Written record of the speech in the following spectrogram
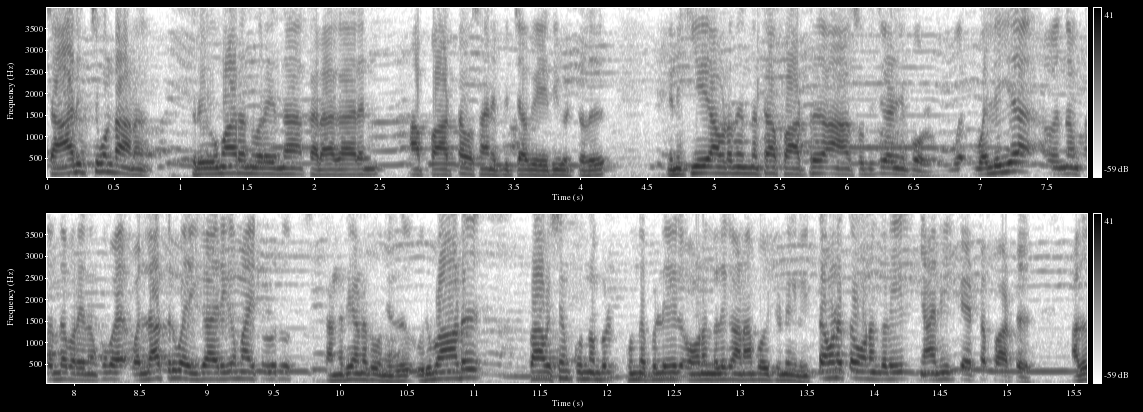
ചാരിച്ചുകൊണ്ടാണ് ശ്രീകുമാർ എന്ന് പറയുന്ന കലാകാരൻ ആ പാട്ട് അവസാനിപ്പിച്ച വേദി വിട്ടത്. എനിക്ക് അവിടെ നിന്നിട്ട് ആ പാട്ട് ആസ്വദിച്ചു കഴിഞ്ഞപ്പോൾ വലിയ നമുക്കെന്താ പറയുക നമുക്ക് വല്ലാത്തൊരു വൈകാരികമായിട്ടുള്ളൊരു സംഗതിയാണ് തോന്നിയത്. ഒരുപാട് പ്രാവശ്യം കുന്നപ്പള്ളി കുന്നപ്പള്ളിയിൽ ഓണങ്ങളി കാണാൻ പോയിട്ടുണ്ടെങ്കിൽ ഇത്തവണത്തെ ഓണങ്ങളിൽ ഞാൻ ഈ കേട്ട പാട്ട് അത്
